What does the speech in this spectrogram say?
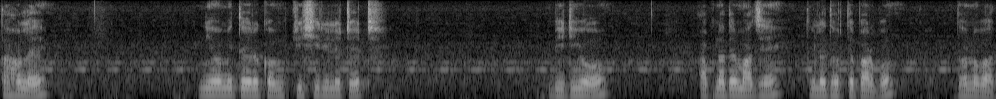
তাহলে নিয়মিত এরকম কৃষি রিলেটেড ভিডিও আপনাদের মাঝে তুলে ধরতে পারব। ধন্যবাদ।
